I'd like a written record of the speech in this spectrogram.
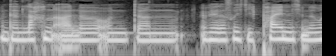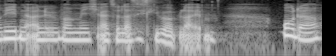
Und dann lachen alle und dann wäre das richtig peinlich und dann reden alle über mich, also lasse ich es lieber bleiben. Oder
